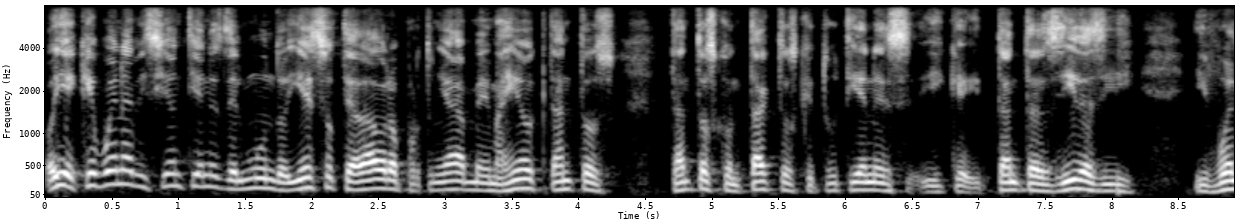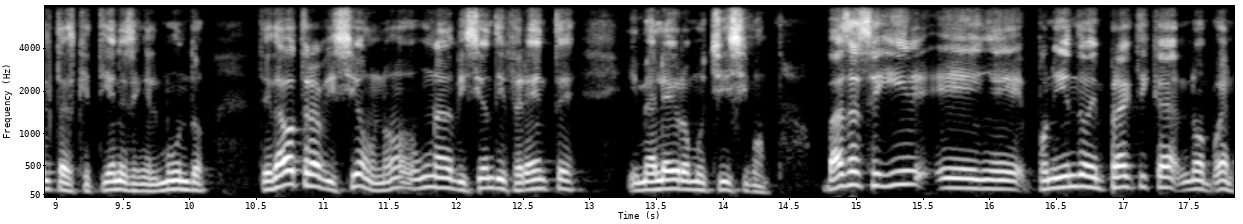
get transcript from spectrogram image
Oye, qué buena visión tienes del mundo y eso te ha dado la oportunidad, me imagino que tantos, tantos contactos que tú tienes y que tantas idas y, y vueltas que tienes en el mundo, te da otra visión, ¿no? Una visión diferente y me alegro muchísimo. ¿Vas a seguir eh, poniendo en práctica, no, bueno,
